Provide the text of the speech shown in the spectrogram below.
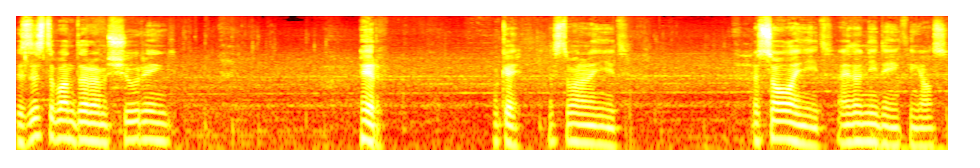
Is this the one that I'm shooting? Here. Okay, that's the one I need. That's all I need. I don't need anything else.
